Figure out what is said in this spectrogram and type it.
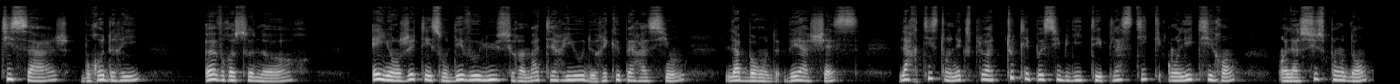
tissage, broderie, œuvres sonores, ayant jeté son dévolu sur un matériau de récupération, la bande VHS, l'artiste en exploite toutes les possibilités plastiques en l'étirant, en la suspendant,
